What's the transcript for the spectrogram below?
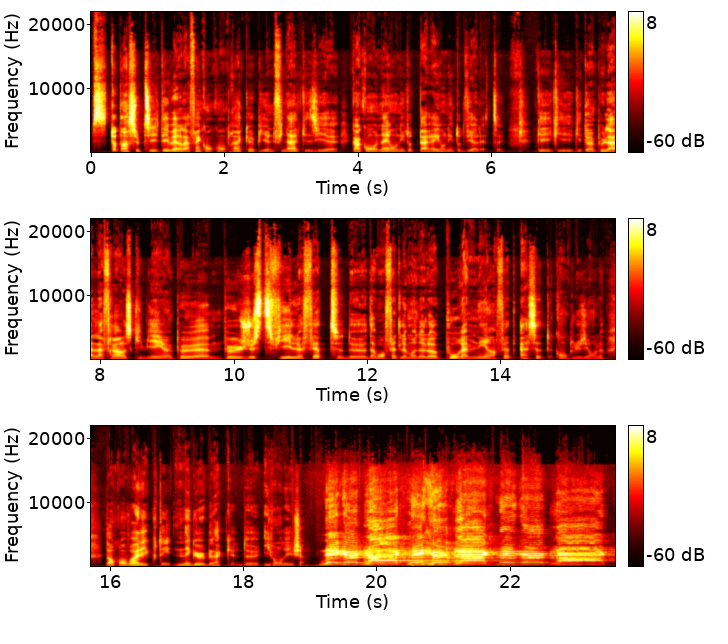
c'est tout en subtilité vers la fin qu'on comprend que puis il y a une finale qui dit euh, quand on est on est toutes pareilles on est toutes violettes qui, qui, qui est un peu la, la phrase qui vient un peu euh, justifier le fait d'avoir fait le monologue pour amener en fait à cette conclusion là donc on va aller écouter Nigger Black de Yvon Deschamps. Nigger black, nigger black, nigger black.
